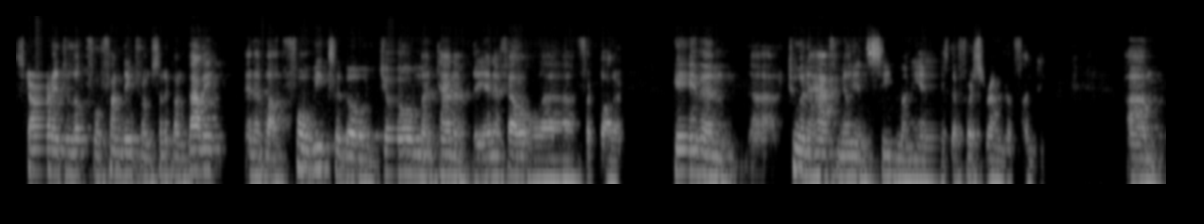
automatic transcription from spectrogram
started to look for funding from Silicon Valley. And about four weeks ago, Joe Montana, the NFL uh, footballer, gave him uh, two and a half million seed money as the first round of funding. Um,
